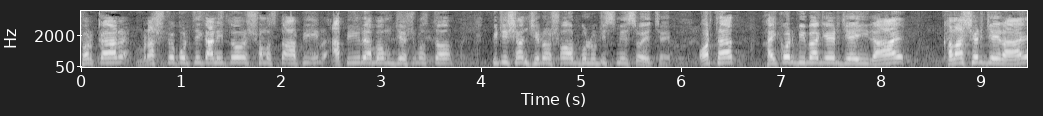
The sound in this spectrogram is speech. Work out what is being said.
সরকার, রাষ্ট্র কর্তৃক আনিত সমস্ত আপিল আপিল এবং যে সমস্ত পিটিশন ছিল সবগুলো ডিসমিস হয়েছে। অর্থাৎ হাইকোর্ট বিভাগের যেই রায়, খালাসের যে রায়,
